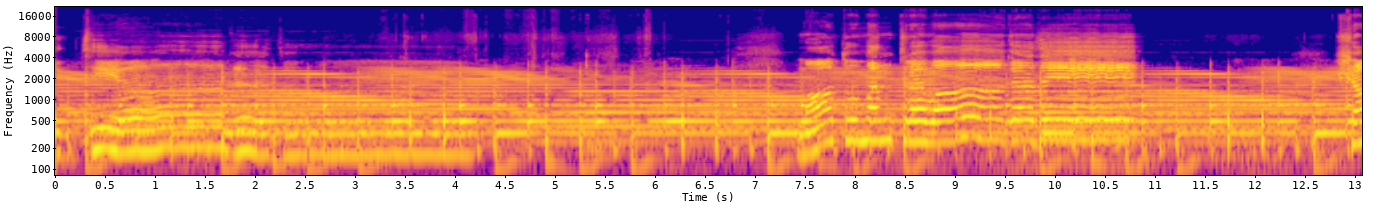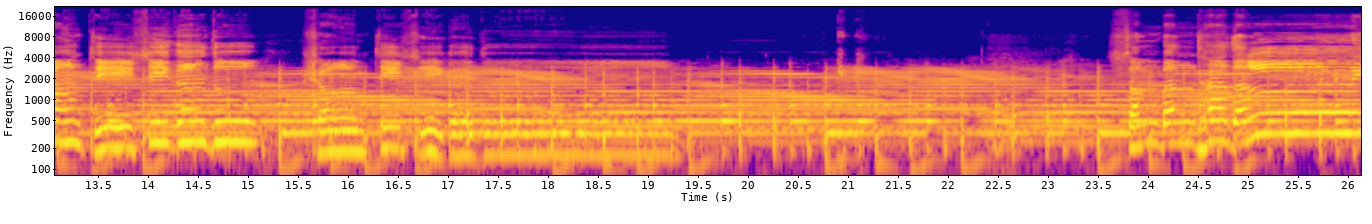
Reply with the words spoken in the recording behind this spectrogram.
ಮಾತು ಮಂತ್ರವಾಗದೆ ಶಾಂತಿ ಸಿಗದು ಶಾಂತಿ ಸಿಗದು. ಸಂಬಂಧದಲ್ಲಿ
